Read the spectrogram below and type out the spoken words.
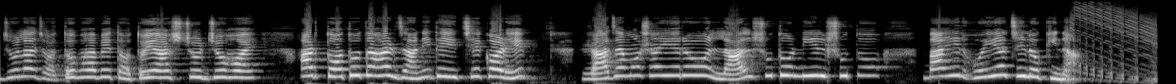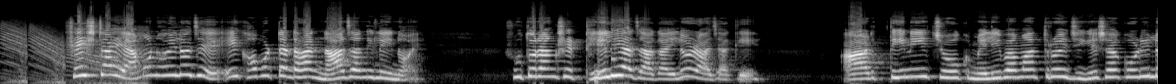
জোলা যত ভাবে ততই আশ্চর্য হয়, আর তত তাহার জানিতে ইচ্ছে করে, রাজামশাইয়েরও লাল সুতো, নীল সুতো বাহির হইয়াছিল কিনা? শেষটায় এমন হইল যে, এই খবরটা তাহার না জানিলেই নয়। সুতরাং সে ঠেলিয়া জাগাইল রাজাকে। আর তিনি চোখ মেলিবা মাত্রই জিজ্ঞাসা করিল,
